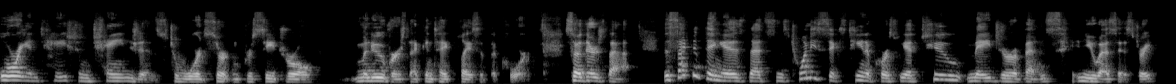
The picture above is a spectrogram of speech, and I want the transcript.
orientation changes towards certain procedural maneuvers that can take place at the court. So there's that. The second thing is that since 2016, of course, we had two major events in US history.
